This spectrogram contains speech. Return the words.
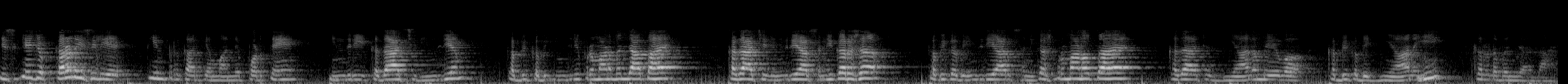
इसके जो कर्ण इसलिए तीन प्रकार के मान्य पड़ते हैं। इंद्रिय, कदाचित इंद्रियम कभी कभी इंद्रिय प्रमाण बन जाता है। कदाचित इंद्रिया सन्निकर्ष कभी कभी इंद्रिया सन्निकर्ष प्रमाण होता है। कदाचित ज्ञानम एवं कभी कभी ज्ञान ही कर्ण बन जाता है।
